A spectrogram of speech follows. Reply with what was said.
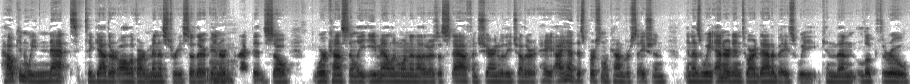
how can we net together all of our ministries so they're mm-hmm. interconnected? So we're constantly emailing one another as a staff and sharing with each other, hey, I had this personal conversation. And as we entered into our database, we can then look through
